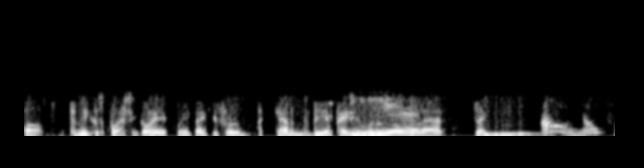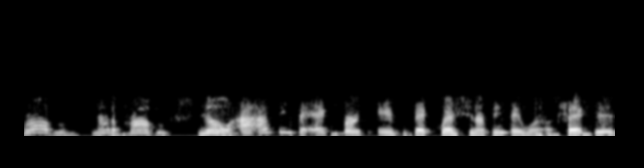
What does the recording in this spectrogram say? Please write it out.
uh, Tamika's question? Go ahead, Queen. Thank you for kind of being patient with us over Yeah. the last segment. Oh, no problem. Not a problem. No, I, I think the experts answered that question. I think they were effective,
